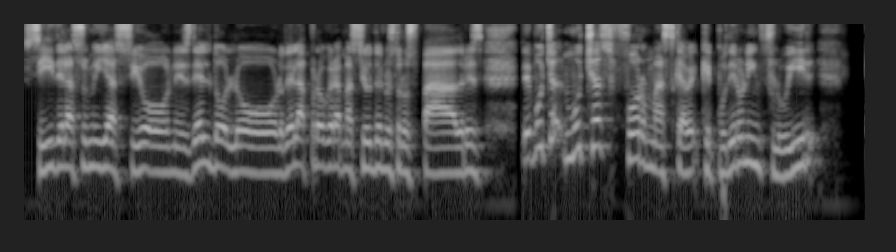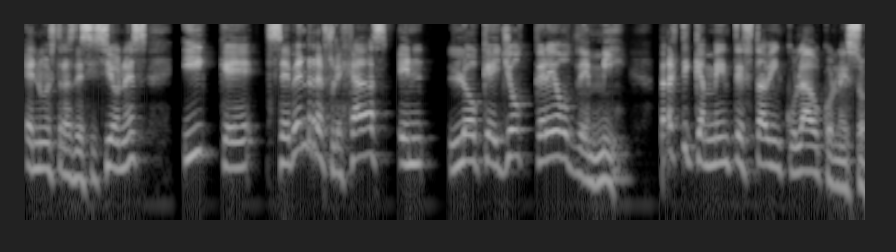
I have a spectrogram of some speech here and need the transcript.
sí, de las humillaciones, del dolor, de la programación de nuestros padres, de muchas, muchas formas que, que pudieron influir en nuestras decisiones y que se ven reflejadas en lo que yo creo de mí. Prácticamente está vinculado con eso,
